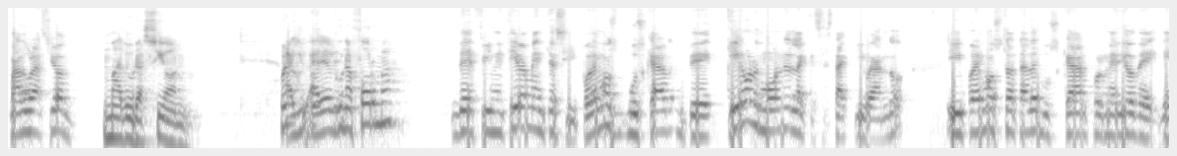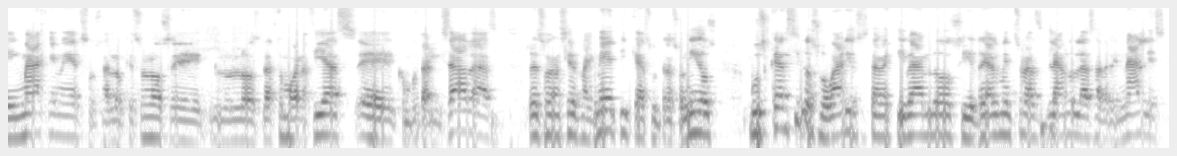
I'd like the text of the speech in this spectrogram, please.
Maduración. Maduración. ¿Hay, ¿Hay, alguna forma? Definitivamente sí. Podemos buscar de qué hormona es la que se está activando y podemos tratar de buscar por medio de, imágenes, o sea, lo que son los, eh, los las tomografías eh, computarizadas, resonancias magnéticas, ultrasonidos, buscar si los ovarios están activando, si realmente son las glándulas adrenales,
